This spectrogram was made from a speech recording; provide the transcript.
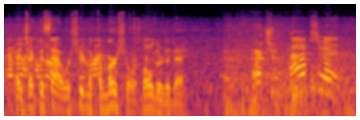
Hey, check this out. We're shooting a commercial at Boulder today. Action! Action!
